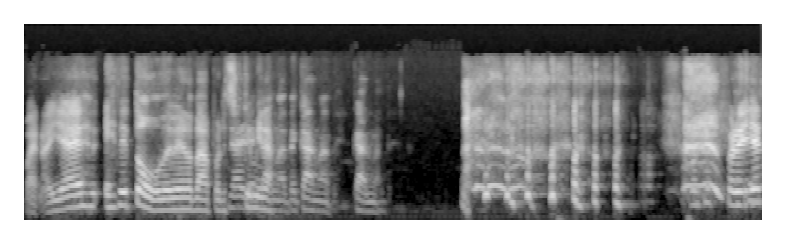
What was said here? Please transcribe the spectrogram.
bueno, ella es, es, de todo, de verdad, por eso es que mira. Cálmate, cálmate, cálmate. Pero ella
